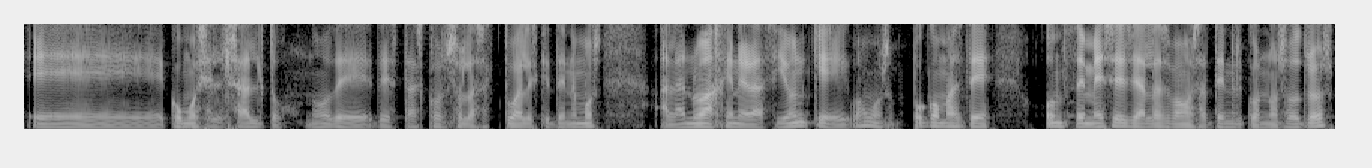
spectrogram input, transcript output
eh, cómo es el salto ¿no? de, de estas consolas actuales que tenemos a la nueva generación, que vamos, poco más de 11 meses ya las vamos a tener con nosotros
